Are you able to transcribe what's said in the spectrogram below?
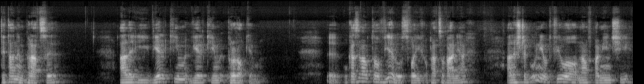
tytanem pracy, ale i wielkim, wielkim prorokiem. Ukazywał to w wielu swoich opracowaniach, ale szczególnie utkwiło nam w pamięci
